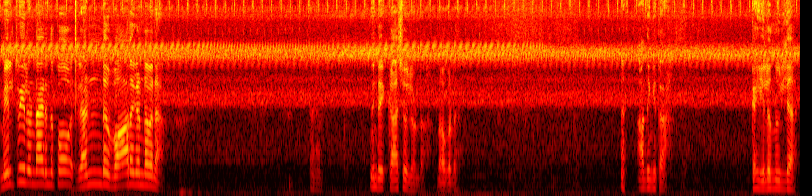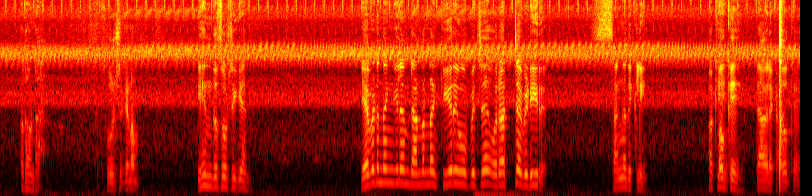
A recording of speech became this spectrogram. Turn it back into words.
മിലിറ്ററിയിൽ ഉണ്ടായിരുന്നപ്പോൾ രണ്ട് വാറ് കണ്ടവനാ. നിന്റെ കാശ് ഉണ്ടോ? നോക്കട്ടെ. അതിങ്ങിത്താ കയ്യിലൊന്നുമില്ല. അതുകൊണ്ടാ. സൂക്ഷിക്കണം. എന്ത് സൂക്ഷിക്കാൻ? എവിടുന്നെങ്കിലും രണ്ടെണ്ണം കീറി മുപ്പിച്ച് ഒരൊറ്റ വെടിയിര്. സംഗതി ക്ലീൻ. ഓക്കെ. രാവിലെ. ഓക്കെ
